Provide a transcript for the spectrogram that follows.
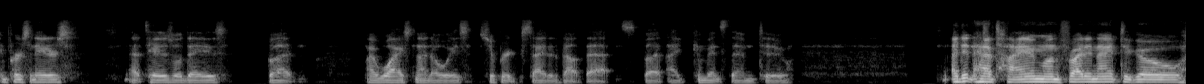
impersonators at Taylorsville Days, but my wife's not always super excited about that. But I convinced them to I didn't have time on Friday night to go.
